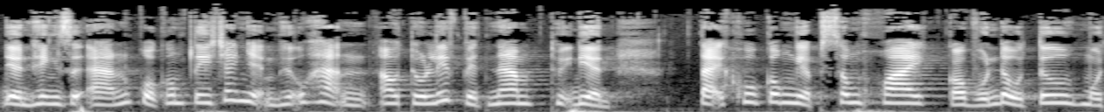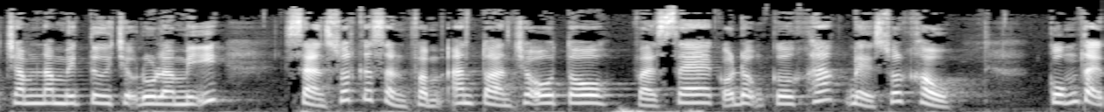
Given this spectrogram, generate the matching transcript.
Điển hình dự án của công ty trách nhiệm hữu hạn Autolip Việt Nam Thụy Điển tại khu công nghiệp Sông Khoai có vốn đầu tư 154 triệu đô la Mỹ, sản xuất các sản phẩm an toàn cho ô tô và xe có động cơ khác để xuất khẩu. Cũng tại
